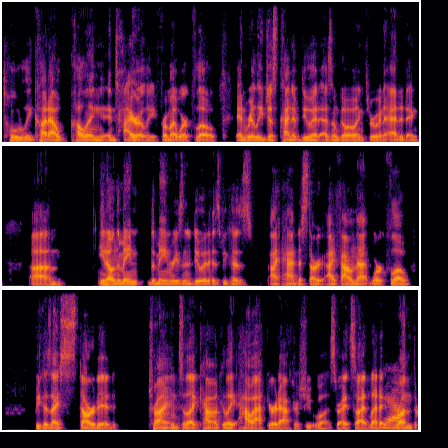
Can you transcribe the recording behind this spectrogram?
totally cut out culling entirely from my workflow and really just kind of do it as I'm going through and editing. Um, you know, and the main the main reason to do it is because I had to start. I found that workflow because I started trying to like calculate how accurate Aftershoot was, right? So I'd let it yeah. run through,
